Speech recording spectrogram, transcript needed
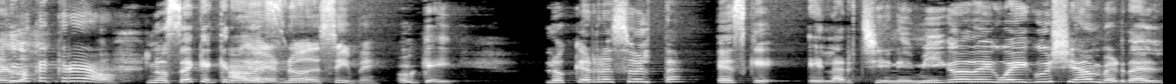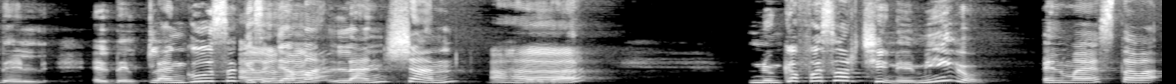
Es lo que creo. no sé qué crees. A ver, no, decime. Ok. Lo que resulta es que el archienemigo de Wei Wuxian, ¿verdad? El del, el del clan Guso, que se llama Lan Shan, ¿verdad? Nunca fue su archienemigo. El maestro estaba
